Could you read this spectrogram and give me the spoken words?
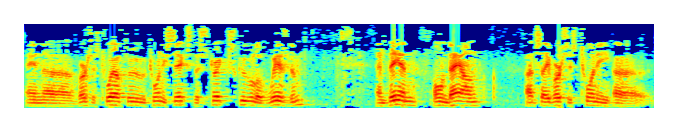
and uh, verses 12 through 26, the strict school of wisdom, and then on down, I'd say verses 20. Uh,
